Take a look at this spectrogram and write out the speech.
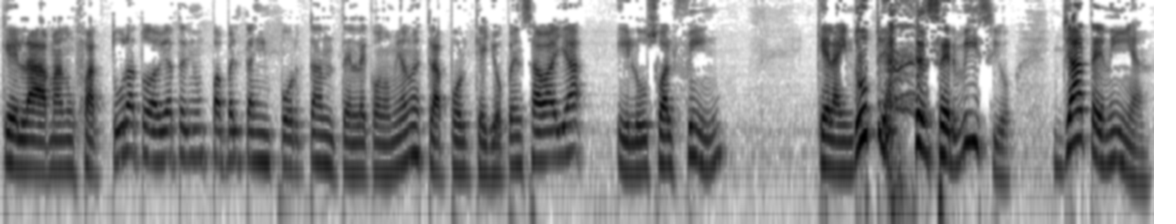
que la manufactura todavía tenía un papel tan importante en la economía nuestra, porque yo pensaba ya, iluso al fin, que la industria del servicio ya tenía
